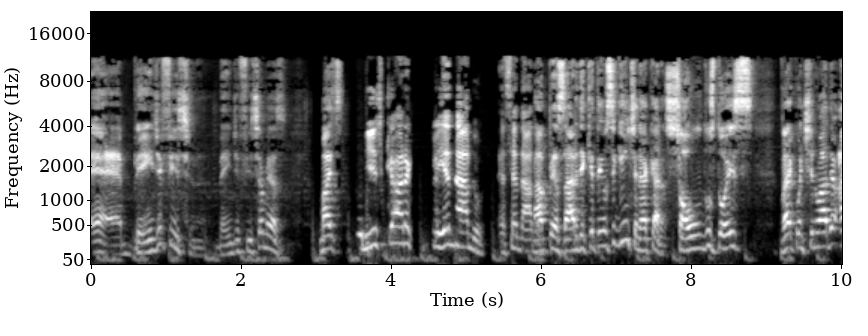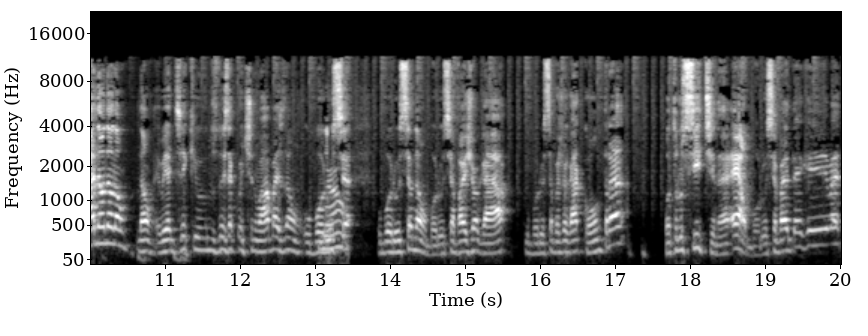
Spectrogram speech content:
É, é bem difícil, né? Bem difícil mesmo. Mas. Por isso, cara, aí é dado. Essa é dada. Apesar de que tem o seguinte, né, cara? Só um dos dois vai continuar. Ah, não, não, não. Não, eu ia dizer que um dos dois vai continuar, mas não. O Borussia. Não. O Borussia não. O Borussia vai jogar. O Borussia vai jogar contra. Contra o City, né? É, o Borussia vai ter que. Vai,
